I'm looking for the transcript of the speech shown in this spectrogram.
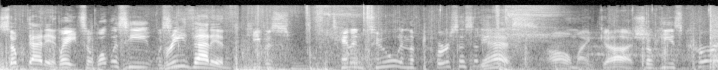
Soak that in. Wait, so what was he? Was Breathe that in. He, he was ten and two in the first S and D. Yes. Oh my gosh. So he's currently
